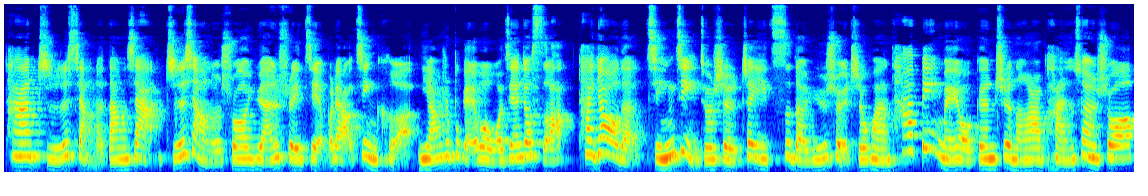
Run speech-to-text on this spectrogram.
他只想着当下，只想着说远水解不了近渴，你要是不给我，我今天就死了。他要的仅仅就是这一次的鱼水之欢，他并没有跟智能儿盘算说，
